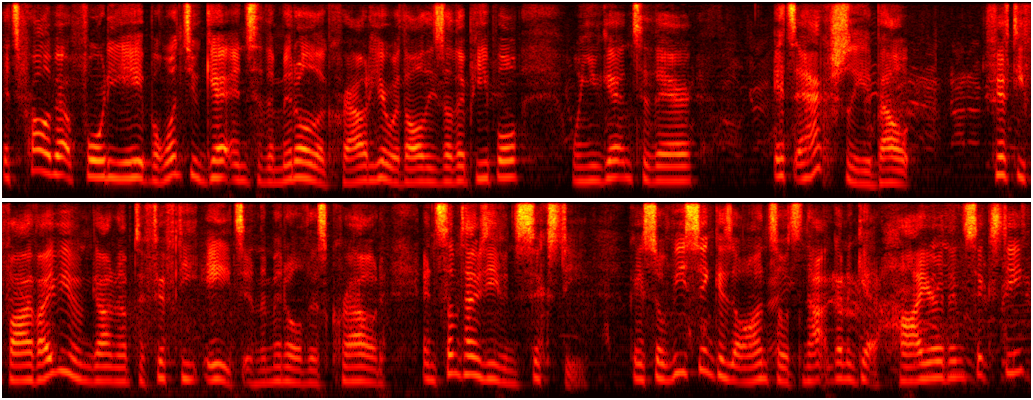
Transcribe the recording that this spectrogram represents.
it's probably about 48, but once you get into the middle of the crowd here with all these other people, when you get into there, it's actually about 55. I've even gotten up to 58 in the middle of this crowd, and sometimes even 60. Okay, so VSync is on, so it's not going to get higher than 60,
